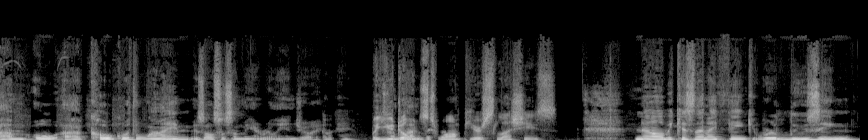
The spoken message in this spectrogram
Um, oh, uh, Coke with lime is also something I really enjoy. Okay. But you don't swamp your slushies. No, because then I think we're losing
